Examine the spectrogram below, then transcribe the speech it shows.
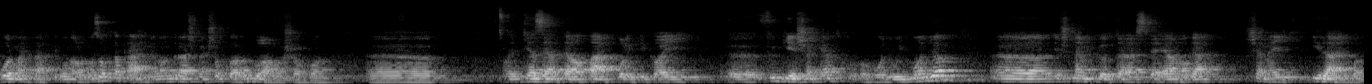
kormánypárti vonalon mozogtak, Áhimel András meg sokkal rugalmasabban kezelte a pártpolitikai függéseket, hogy úgy mondja, és nem kötelezte el magát semmelyik irányba.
